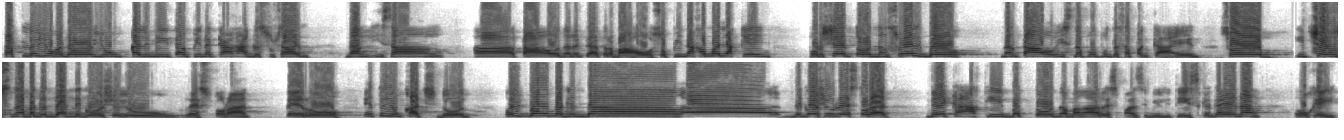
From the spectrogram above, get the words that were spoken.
tatlo yung ano, yung kalimitang pinagkakagastusan ng isang ah, tao na nagtatrabaho. So pinakamalaking porsyento ng sweldo ng tao is napupunta sa pagkain. So it shows na magandang negosyo yung restaurant. Pero ito yung catch doon. Although magandang ah, negosyo restaurant, may kaakibat to ng mga responsibilities. Kagaya ng, okay,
